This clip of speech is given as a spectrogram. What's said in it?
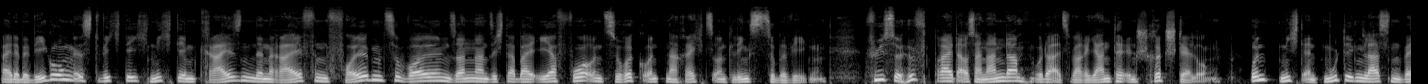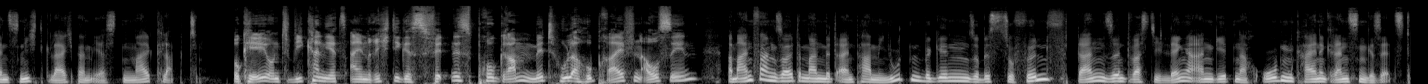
Bei der Bewegung ist wichtig, nicht dem kreisenden Reifen folgen zu wollen, sondern sich dabei eher vor und zurück und nach rechts und links zu bewegen. Füße hüftbreit auseinander oder als Variante in Schrittstellung. Und nicht entmutigen lassen, wenn es nicht gleich beim ersten Mal klappt. Okay, und wie kann jetzt ein richtiges Fitnessprogramm mit Hula-Hoop-Reifen aussehen? Am Anfang sollte man mit ein paar Minuten beginnen, so bis zu fünf. Dann sind, was die Länge angeht, nach oben keine Grenzen gesetzt.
